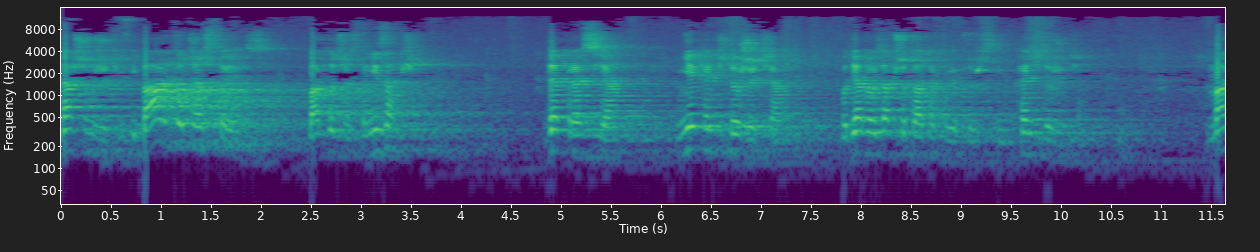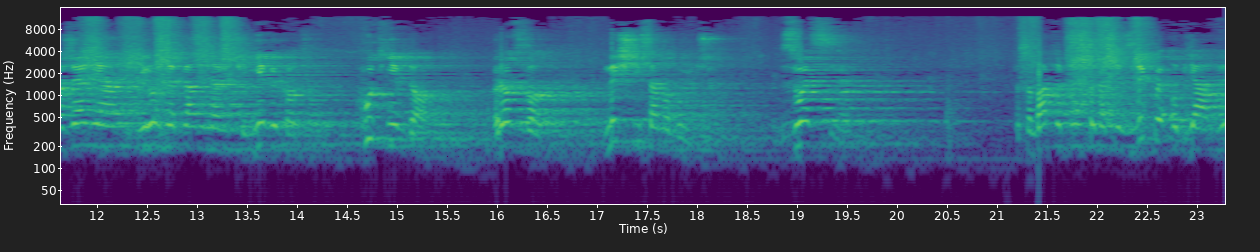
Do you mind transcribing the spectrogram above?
w naszym życiu? I bardzo często jest, bardzo często, nie zawsze. Depresja, niechęć do życia, bo diabeł zawsze to atakuje przede wszystkim, chęć do życia. Marzenia i różne plany na życie nie wychodzą. Kłótnie w domu, rozwody, myśli samobójcze, złe sny. To są bardzo często takie zwykłe objawy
